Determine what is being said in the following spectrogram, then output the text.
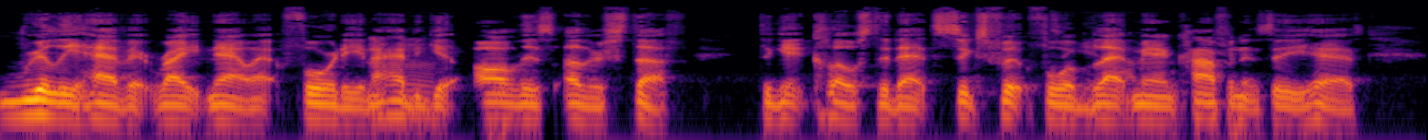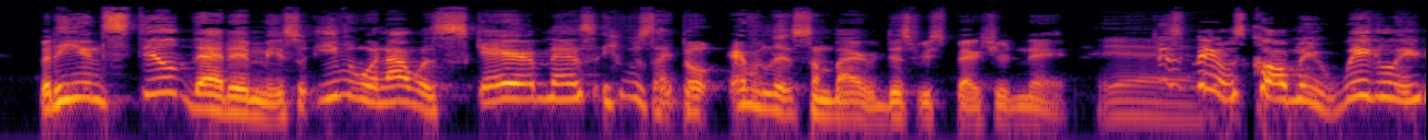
really have it right now at 40, and I had Mhm. to get all this other stuff to get close to that six foot four black out. man confidence that he has. But he instilled that in me. So even when I was scared, man, he was like, "Don't ever let somebody disrespect your name." Yeah. This man was calling me Wiggly,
